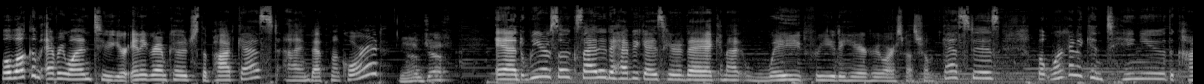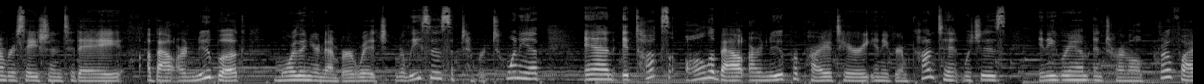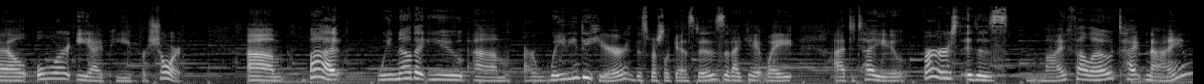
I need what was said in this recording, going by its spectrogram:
Well, welcome everyone to your Enneagram Coach, the podcast. I'm Beth McCord. Yeah, I'm Jeff. And we are so excited to have you guys here today. I cannot wait for you to hear who our special guest is. But we're going to continue the conversation today about our new book, More Than Your Number, which releases September 20th. And it talks all about our new proprietary Enneagram content, which is Enneagram Internal Profile, or EIP for short. Um, but we know that you um, are waiting to hear the special guest is, and I can't wait uh, to tell you. First, it is my fellow Type 9.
